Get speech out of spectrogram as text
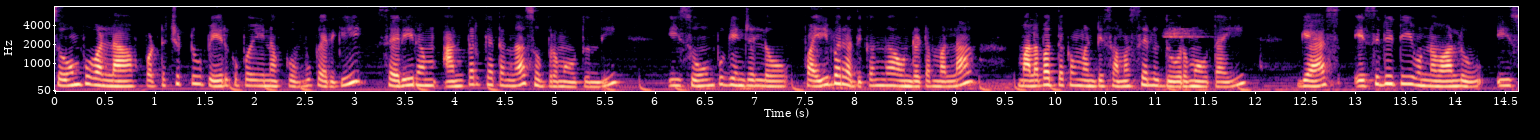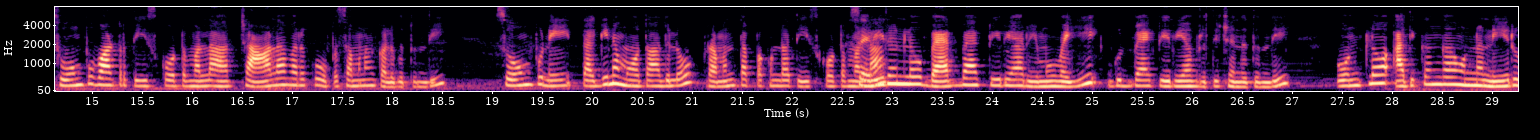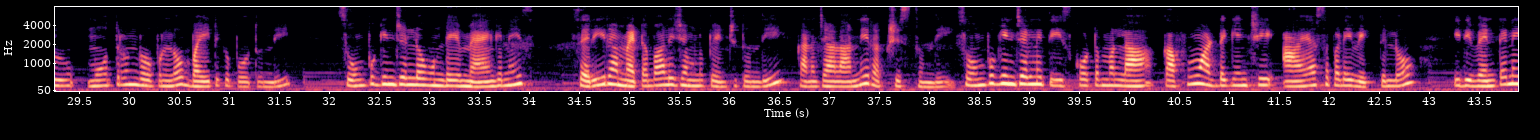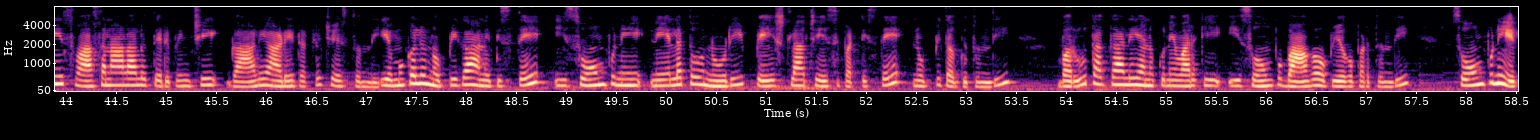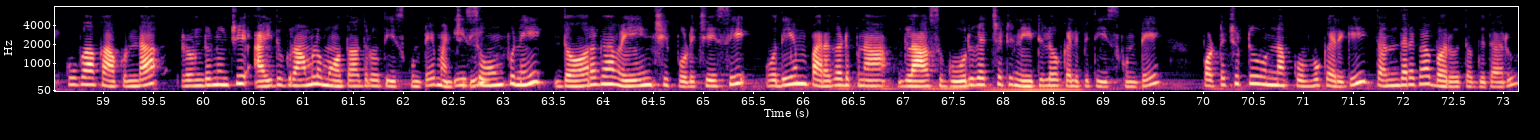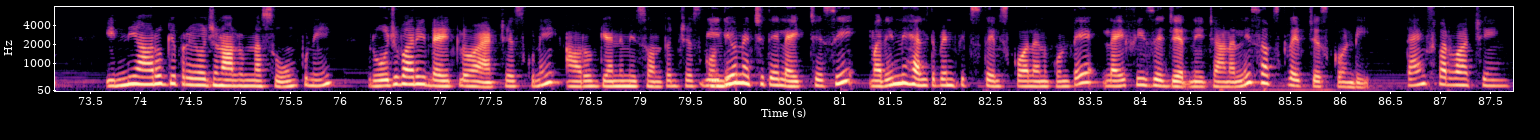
సోంపు వల్ల పొట్ట చుట్టూ పేరుకుపోయిన కొవ్వు కరిగి శరీరం అంతర్గతంగా శుభ్రమవుతుంది. ఈ సోంపు గింజల్లో ఫైబర్ అధికంగా ఉండటం వల్ల మలబద్ధకం వంటి సమస్యలు దూరం అవుతాయి గ్యాస్ ఎసిడిటీ ఉన్నవాళ్ళు ఈ సోంపు వాటర్ తీసుకోవటం వల్ల చాలా వరకు ఉపశమనం కలుగుతుంది. సోంపుని తగిన మోతాదులో క్రమం తప్పకుండా తీసుకోవటం వల్ల శరీరంలో బ్యాడ్ బ్యాక్టీరియా రిమూవ్ అయ్యి గుడ్ బ్యాక్టీరియా వృద్ధి చెందుతుంది. ఒంట్లో అధికంగా ఉన్న నీరు మూత్రం రూపంలో బయటకు పోతుంది. సోంపు గింజల్లో ఉండే మ్యాంగనీస్ శరీర మెటబాలిజంను పెంచుతుంది కణజాలాన్ని రక్షిస్తుంది. సోంపు గింజల్ని తీసుకోవటం వల్ల కఫం అడ్డగించి ఆయాసపడే వ్యక్తుల్లో ఇది వెంటనే శ్వాసనాళాలు తెరిపించి గాలి ఆడేటట్లు చేస్తుంది. ఎముకలు నొప్పిగా అనిపిస్తే ఈ సోంపుని నీళ్ళతో నూరి పేస్ట్లా చేసి పట్టిస్తే నొప్పి తగ్గుతుంది. బరువు తగ్గాలి అనుకునే వారికి ఈ సోంపు బాగా ఉపయోగపడుతుంది. సోంపుని ఎక్కువగా కాకుండా రెండు నుంచి ఐదు గ్రాముల మోతాదులో తీసుకుంటే మంచి ఈ సోంపుని దోరగా వేయించి పొడి చేసి ఉదయం పరగడుపున గ్లాసు గోరువెచ్చటి నీటిలో కలిపి తీసుకుంటే పొట్ట చుట్టూ ఉన్న కొవ్వు కరిగి తొందరగా బరువు తగ్గుతారు. ఇన్ని ఆరోగ్య ప్రయోజనాలున్న సోంపుని రోజువారీ డైట్లో యాడ్ చేసుకుని ఆరోగ్యాన్ని మీ సొంతం చేసుకోండి. వీడియో నచ్చితే లైక్ చేసి మరిన్ని హెల్త్ బెనిఫిట్స్ తెలుసుకోవాలనుకుంటే లైఫ్ ఈజ్ ఏ జర్నీ ఛానల్ని సబ్స్క్రైబ్ చేసుకోండి. Thanks for watching.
